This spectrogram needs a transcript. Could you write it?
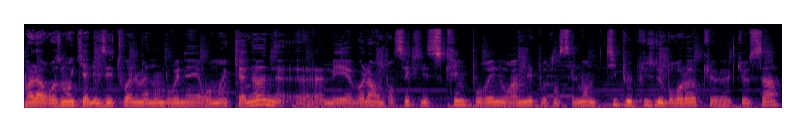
voilà, heureusement qu'il y a les étoiles Manon Brunet et Romain Canon, euh, mais voilà, on pensait que les scrims pourraient nous ramener potentiellement un petit peu plus de breloques euh, que ça,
